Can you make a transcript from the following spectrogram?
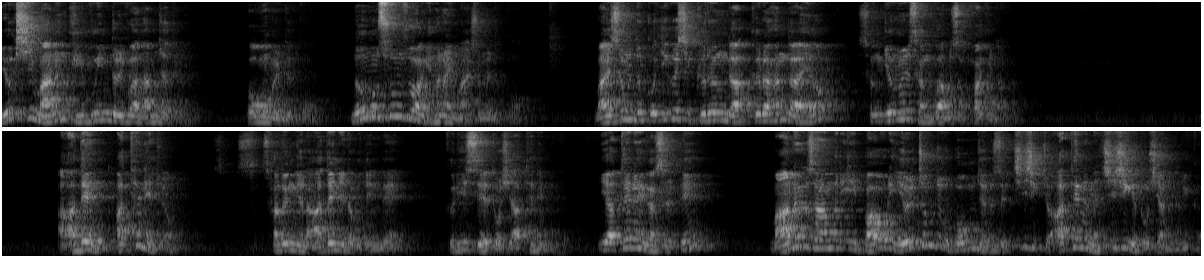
역시 많은 귀부인들과 남자들이 복음을 듣고 너무 순수하게 하나님 말씀을 듣고 말씀을 듣고 이것이 그런가 그러한가 하여 성경을 상고하면서 확인하고 아덴 아테네죠. 사도행전 아덴이라고 되어 있는데 그리스의 도시 아테네입니다. 이 아테네에 갔을 때 많은 사람들이 이 바울이 열정적으로 복음 전했어요. 지식죠. 아테네는 지식의 도시 아닙니까?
